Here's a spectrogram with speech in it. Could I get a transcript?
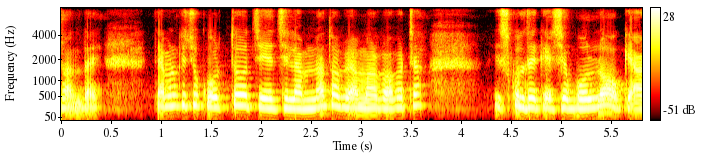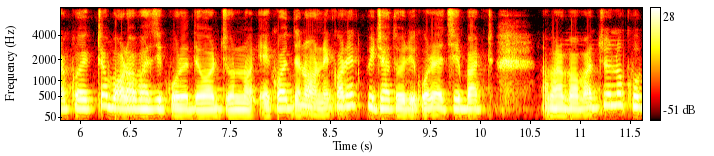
সন্ধ্যায় তেমন কিছু করতেও চেয়েছিলাম না, তবে আমার বাবাটা স্কুল থেকে এসে বলল, ওকে আর কয়েকটা বড়া ভাজি করে দেওয়ার জন্য। এ কয়েকদিন অনেক অনেক পিঠা তৈরি করেছে বাট আমার বাবার জন্য খুব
